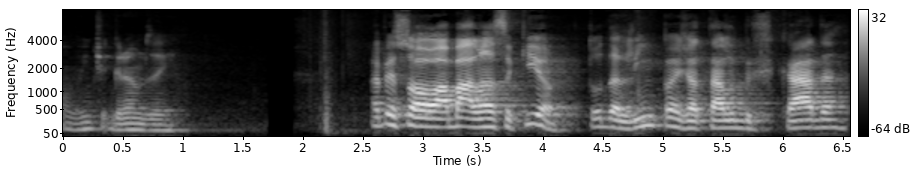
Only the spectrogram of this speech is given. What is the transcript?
com 20 gramas aí. Aí pessoal, a balança aqui, ó, toda limpa, já tá lubrificada.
